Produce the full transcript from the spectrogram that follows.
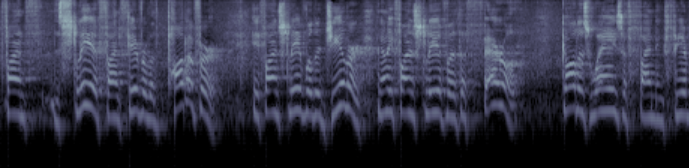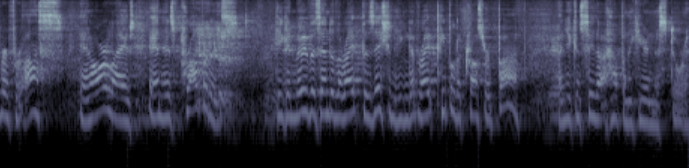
found the slave found favor with Potiphar. He found slave with a jailer, and then he found slave with a pharaoh. God has ways of finding favor for us in our lives in his providence. He can move us into the right position. He can get right people to cross our path. And you can see that happening here in this story.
